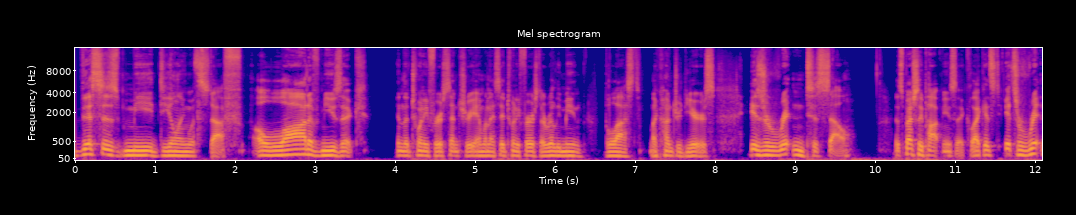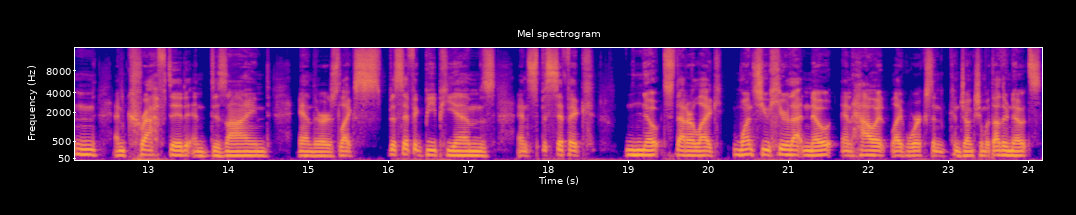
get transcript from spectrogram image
this is me dealing with stuff. A lot of music in the 21st century, and when I say 21st, I really mean the last like 100 years, is written to sell. Especially pop music. Like it's it's written and crafted and designed and there's like specific BPMs and specific notes that are like once you hear that note and how it like works in conjunction with other notes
